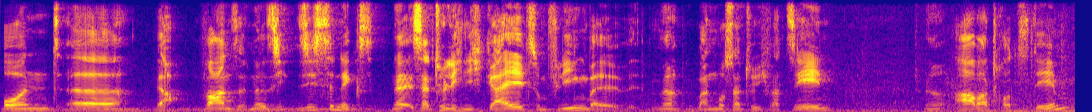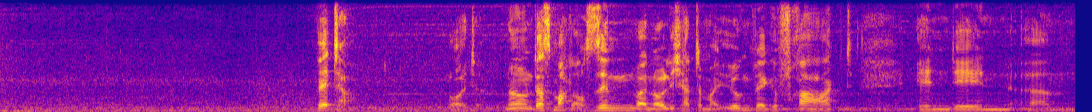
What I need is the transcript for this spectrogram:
Und, äh, ja, Wahnsinn, ne? Sie, siehst du nix. Ne, ist natürlich nicht geil zum Fliegen, weil ne, man muss natürlich was sehen. Ne? Aber trotzdem. Wetter. Leute. Ne? Und das macht auch Sinn, weil neulich hatte mal irgendwer gefragt in den, ähm,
